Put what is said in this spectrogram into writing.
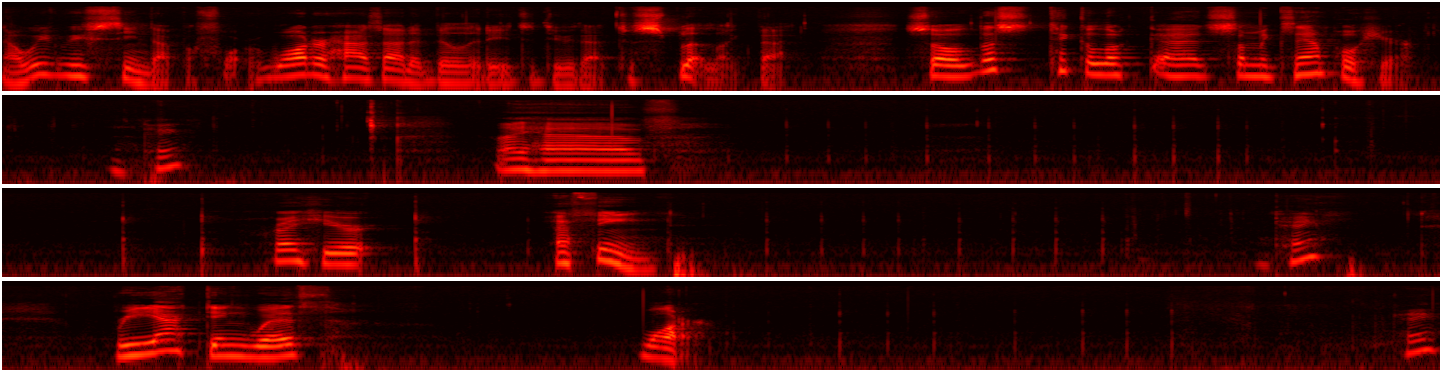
Now we, we've seen that before. Water has that ability to do that, to split like that. So let's take a look at some example here. Okay, I have right here ethene. Okay, reacting with water. Okay,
